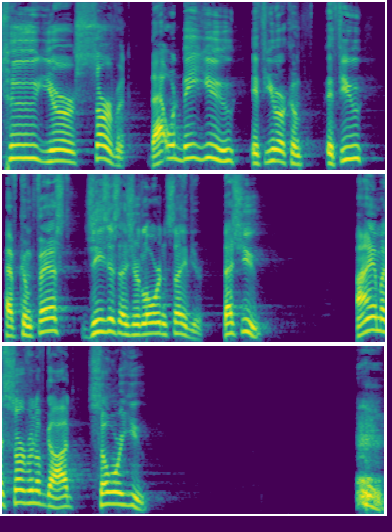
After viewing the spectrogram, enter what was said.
to your servant. That would be you if you are conf- if you have confessed Jesus as your Lord and Savior. That's you. I am a servant of God, so are you.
